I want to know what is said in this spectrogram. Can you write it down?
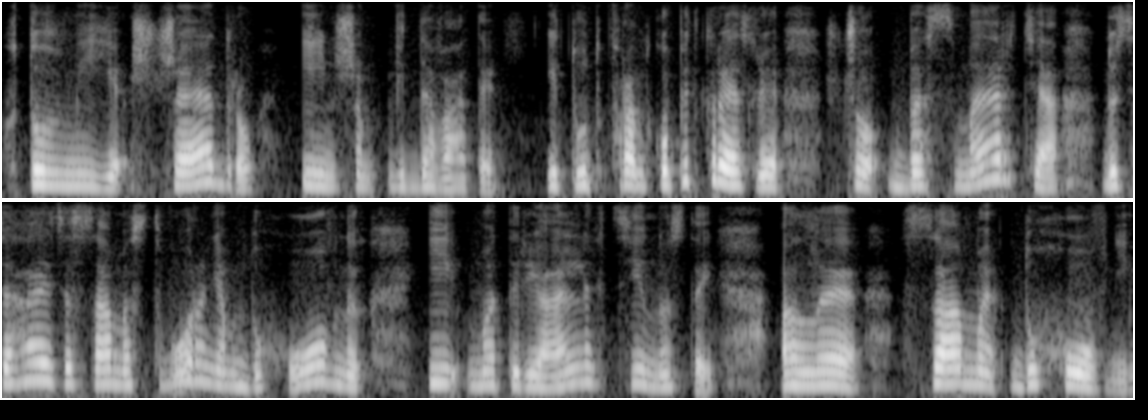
хто вміє щедро іншим віддавати. І тут Франко підкреслює, що безсмертя досягається саме створенням духовних і матеріальних цінностей, але саме духовні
